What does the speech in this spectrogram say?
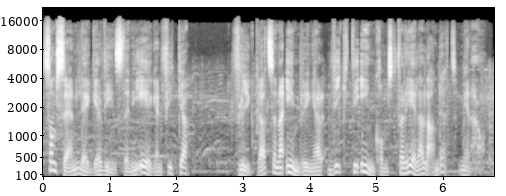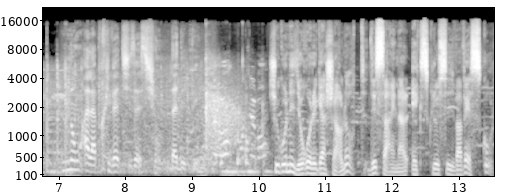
som sen legger vinsten i egen ficka. Flygplatserna inbringar viktig inkomst för hela landet, menar hon. Non à la privatisation d'ADP. 29-åriga Charlotte designar exklusiva väskor.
